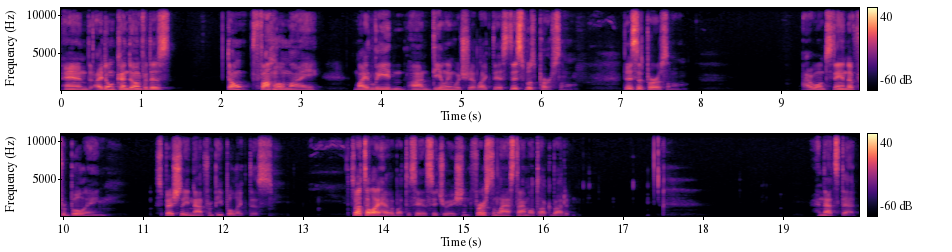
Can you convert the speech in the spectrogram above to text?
And I don't condone for this. Don't follow my my lead on dealing with shit like this. This was personal. This is personal. I won't stand up for bullying, especially not from people like this. So that's all I have about to say the situation. First and last time I'll talk about it. And that's that.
